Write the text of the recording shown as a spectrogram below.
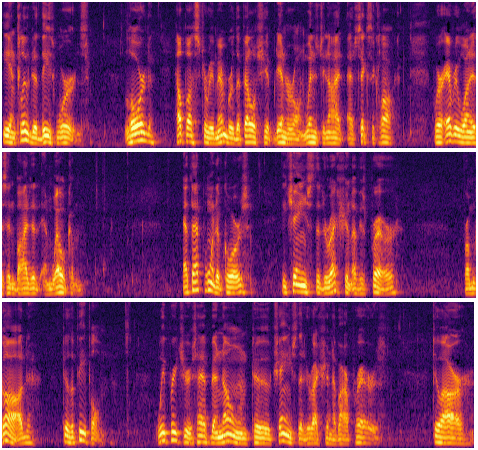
he included these words Lord, help us to remember the fellowship dinner on Wednesday night at 6 o'clock, where everyone is invited and welcome. At that point, of course, he changed the direction of his prayer from God to the people. We preachers have been known to change the direction of our prayers to our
